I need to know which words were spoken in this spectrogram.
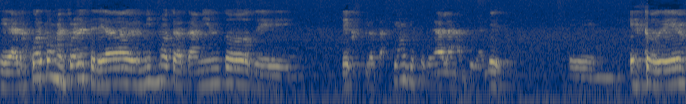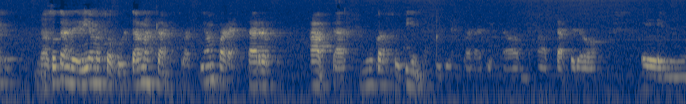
eh, a los cuerpos menstruales se le ha dado el mismo tratamiento de, explotación que se le da a la naturaleza. Eh, esto de nosotras debíamos ocultar nuestra menstruación para estar aptas, nunca supimos para que estábamos aptas, pero eh,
